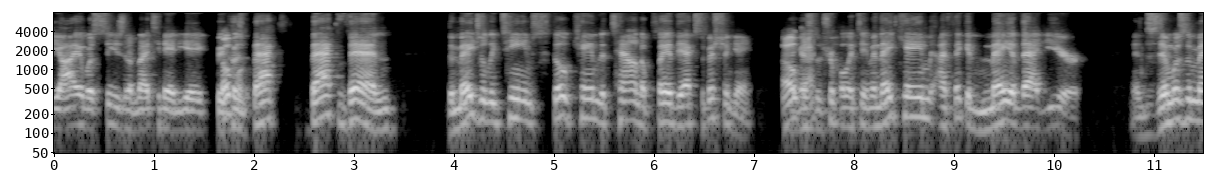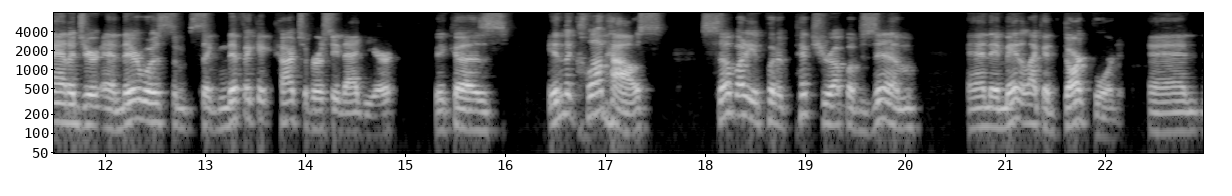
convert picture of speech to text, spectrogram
the Iowa season of 1988 because back back then, the major league teams still came to town to play the exhibition game okay. against the AAA team, and they came, I think, in May of that year and Zim was the manager. And there was some significant controversy that year because in the clubhouse, somebody had put a picture up of Zim and they made it like a dartboard. And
